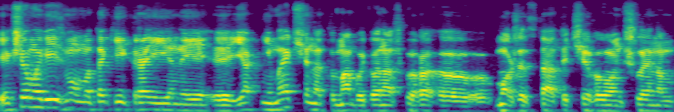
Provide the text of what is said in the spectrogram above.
Якщо ми візьмемо такі країни, е, як Німеччина, то мабуть вона скоро може стати черговим членом.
